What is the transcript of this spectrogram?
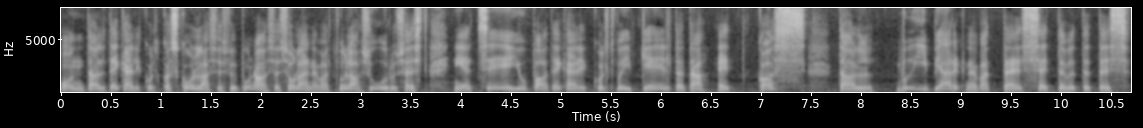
on tal tegelikult kas kollases või punases, olenevalt võla suurusest. nii et see juba tegelikult võibki eeldada, et kas tal võib järgnevates ettevõtetes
